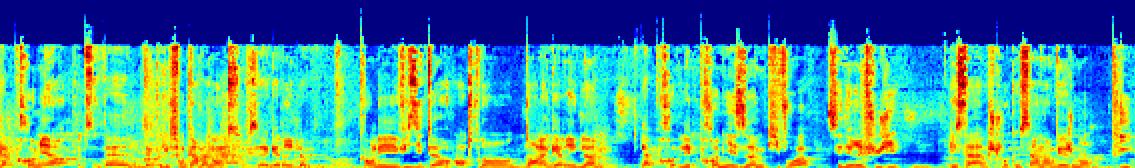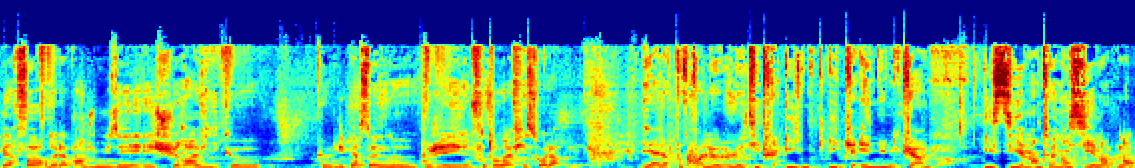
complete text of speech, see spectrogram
La première, la, la collection permanente, c'est la galerie de l'homme. Quand les visiteurs entrent dans, la galerie de l'homme, les premiers hommes qu'ils voient, c'est des réfugiés. Et ça, je trouve que c'est un engagement hyper fort de la part du musée et je suis ravie que, que les personnes que j'ai photographiées soient là. Et alors pourquoi le, titre Ik et Nunc Ici et maintenant? Ici et maintenant,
